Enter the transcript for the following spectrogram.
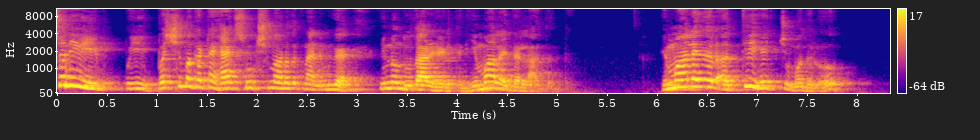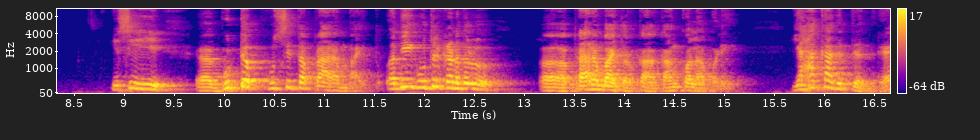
ಸೊ ನೀವು ಈ- ಪಶ್ಚಿಮ ಘಟ್ಟ ಹೇಗೆ ಸೂಕ್ಷ್ಮ ಅನ್ನೋದಕ್ಕೆ ನಾನು ನಿಮಗೆ ಇನ್ನೊಂದು ಉದಾಹರಣೆ ಹೇಳ್ತೀನಿ. ಹಿಮಾಲಯದಲ್ಲಿ ಆದದ್ದು. ಹಿಮಾಲಯದಲ್ಲಿ ಅತಿ ಹೆಚ್ಚು ಮೊದಲು ಇಸಿ ಗುಡ್ಡ ಕುಸಿತ ಪ್ರಾರಂಭ ಆಯಿತು. ಅದೀಗ ಉತ್ತರ ಕನ್ನಡದಲ್ಲೂ ಪ್ರಾರಂಭ ಆಯಿತು ಕಾಂಕೋಲಾ ಬಳಿ. ಯಾಕಾಗುತ್ತೆ ಅಂದರೆ,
